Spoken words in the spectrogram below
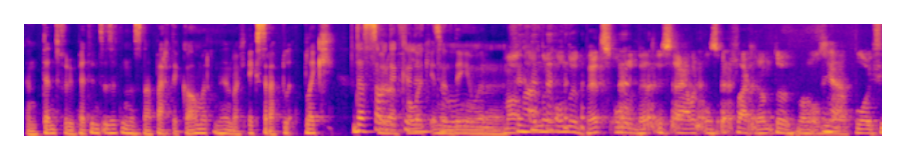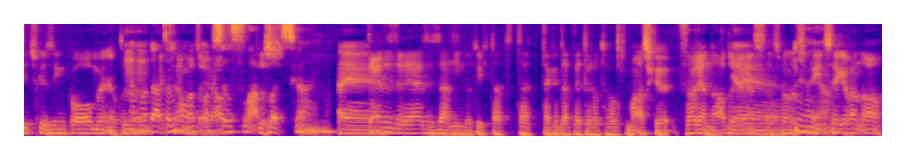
een tent voor je bed in te zetten, dat is een aparte kamer. En dan heb je nog extra ple- plek Dat zou wat kunnen dan doen. dingen waar... eh, Maar onder, onder, het bed, onder het bed is eigenlijk onze opslagruimte waar onze Ja. plooifietsjes in komen. En, waar En wat dat een extra hond op zijn slaapplaats Dus gaat ah, ja, ja. tijdens de reis is dat niet nodig dat, dat, dat je dat bed eruit haalt. Maar als je voor en na de reis, ja. als we wel eens Ja, ja. iets zeggen van, oh,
